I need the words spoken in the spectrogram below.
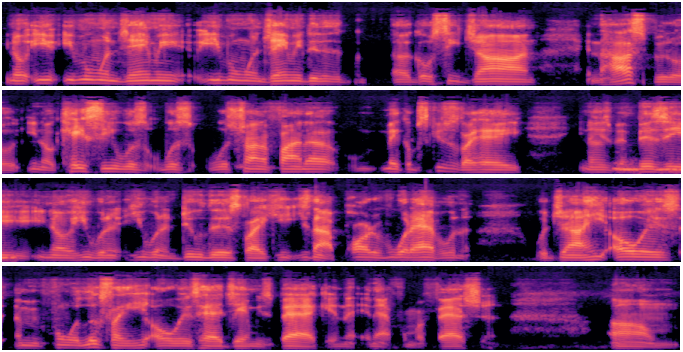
You know, e- even when Jamie, even when Jamie didn't uh, go see John in the hospital, you know, Kayce was was was trying to find out, make up excuses like, hey, you know, he's been busy. Mhm. You know, he wouldn't he wouldn't do this. Like he, he's not part of what happened with, John. He always, I mean, from what looks like, he always had Jamie's back in, in that form of fashion. Um,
